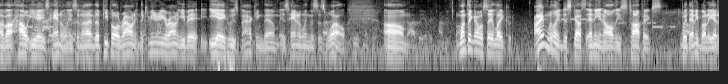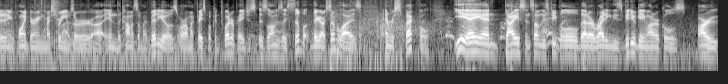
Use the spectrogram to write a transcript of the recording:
about how EA is handling this, and uh, the people around, the community around EA, EA who's backing them is handling this as well. Um, one thing I will say, like, I'm willing to discuss any and all these topics with anybody at any point during my streams or uh, in the comments of my videos or on my Facebook and Twitter pages, as long as they civil they are civilized and respectful. EA and Dice and some of these people that are writing these video game articles are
